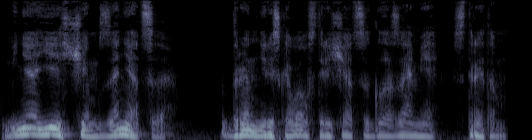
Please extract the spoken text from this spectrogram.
«У меня есть чем заняться». Дрен не рисковал встречаться глазами с Третом.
